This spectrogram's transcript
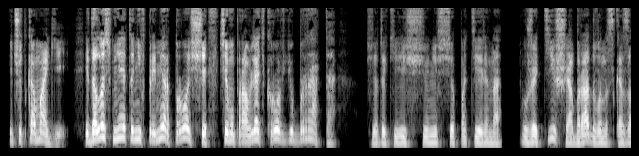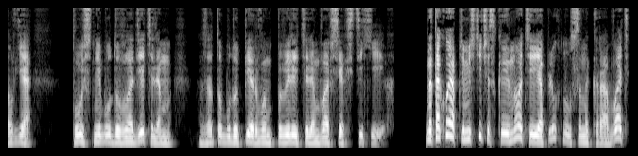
и чутка магии. И далось мне это не в пример проще, чем управлять кровью брата. Все-таки еще не все потеряно. Уже тише, обрадованно сказал я. Пусть не буду владетелем, зато буду первым повелителем во всех стихиях. На такой оптимистической ноте я плюхнулся на кровать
